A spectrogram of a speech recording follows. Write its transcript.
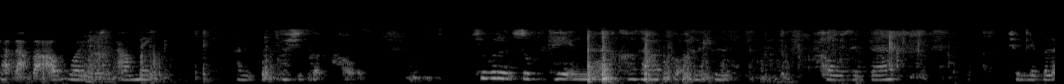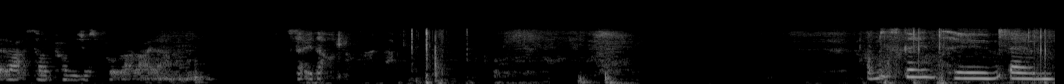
like that, but I won't, I'll make, and um, she's got holes. She wouldn't suffocate in there because put a little holes in there. Should nibble at that, so I'd probably just put that like that. So that would look like that. I'm just going to um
